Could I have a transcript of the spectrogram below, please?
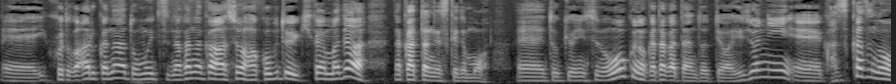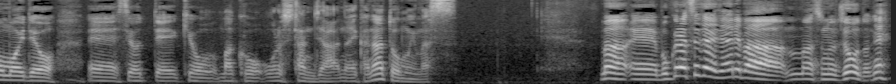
えー、行くことがあるかなと思いつつなかなか足を運ぶという機会まではなかったんですけども、えー、東京に住む多くの方々にとっては非常に、えー、数々の思い出を、えー、背負って今日幕を下ろしたんじゃないかなと思います。まあ、えー、僕ら世代であれば、まあ、その浄土ね、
